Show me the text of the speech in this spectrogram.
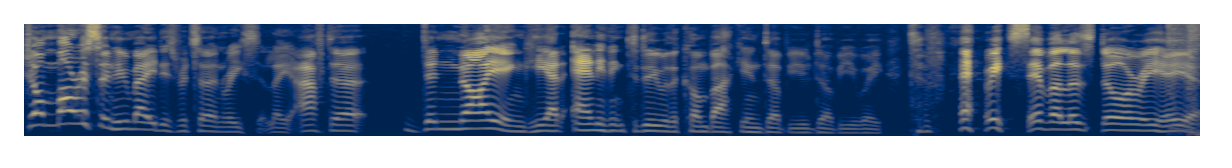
John Morrison, who made his return recently after denying he had anything to do with a comeback in WWE. It's a very similar story here.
